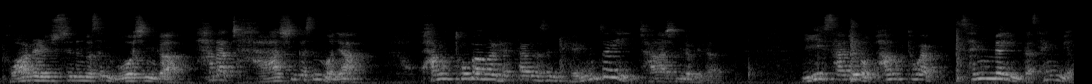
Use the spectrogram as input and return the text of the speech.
보완을 있는 것은 무엇인가? 하나 잘하신 것은 뭐냐? 황토방을 했다는 것은 굉장히 잘하신 겁니다. 이 사주는 황토가 생명입니다. 생명.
